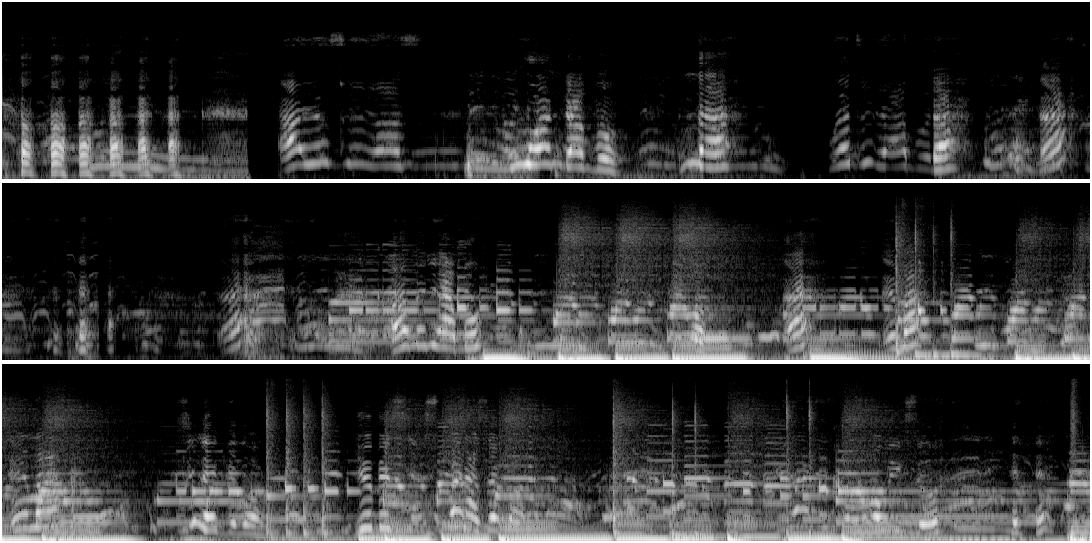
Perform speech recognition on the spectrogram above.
Are you serious? Wonderful. Nah. Wetin dey happen na? How many abo? Emma? Emma? Chineke God. You be span as a God. Four weeks o. Oh.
